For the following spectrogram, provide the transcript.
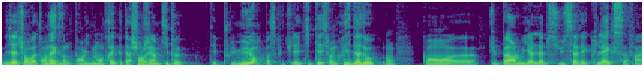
Déjà, tu revois ton ex, donc tu as envie de montrer que tu as changé un petit peu. Tu es plus mûr parce que tu l'as quitté sur une crise d'ado. Quand euh, tu parles où il y a le lapsus avec l'ex, enfin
